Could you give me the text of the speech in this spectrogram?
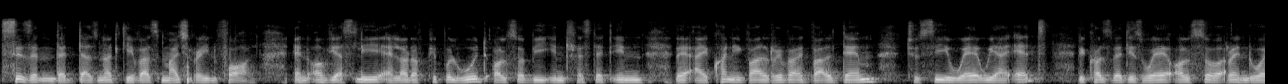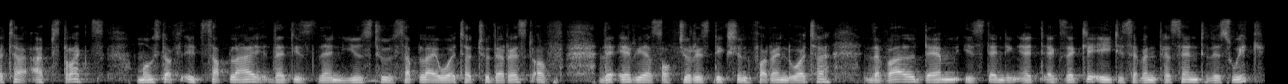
season that does not give us much rainfall. And obviously, a lot of people would also be interested in the iconic Vaal River Vaal Dam to see where we are at because that is where also rainwater abstracts most of its supply that is then used to supply water to the rest of the areas of jurisdiction for rainwater. The Val Dam is standing at exactly 87% this week,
